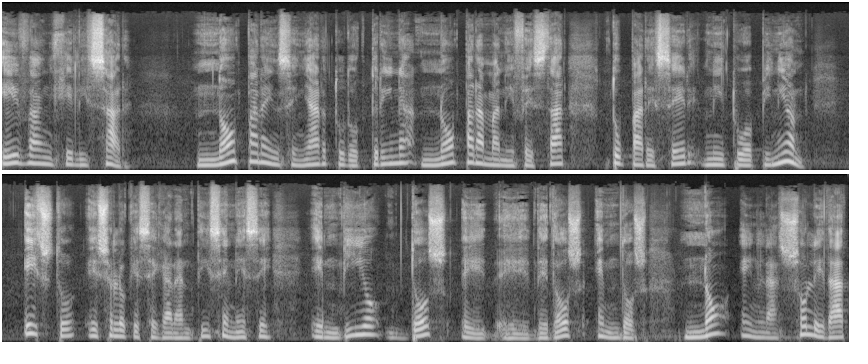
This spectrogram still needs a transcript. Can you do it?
evangelizar, no para enseñar tu doctrina, no para manifestar tu parecer ni tu opinión. Esto es lo que se garantiza en ese envío dos, eh, eh, de dos en dos no en la soledad,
